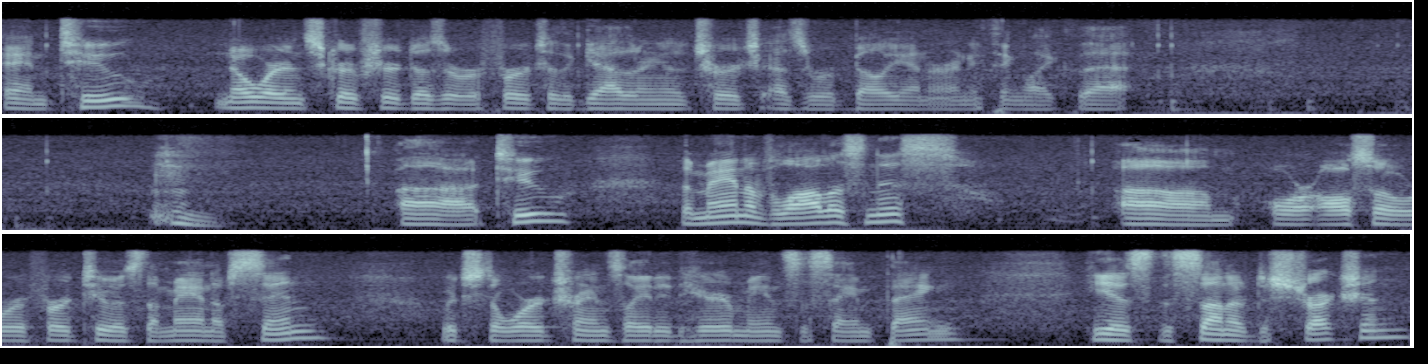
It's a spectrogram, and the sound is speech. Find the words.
and two, nowhere in Scripture does it refer to the gathering of the church as a rebellion or anything like that. uh, two, the man of lawlessness, um, or also referred to as the man of sin, which the word translated here means the same thing. He is the son of destruction.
